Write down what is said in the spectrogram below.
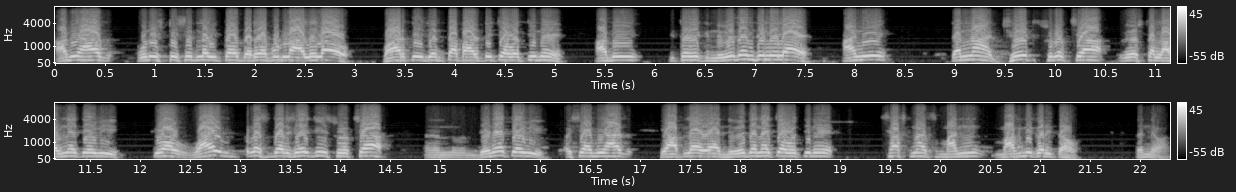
आम्ही आज पोलीस स्टेशनला इथं दर्यापूरला आलेलो आहोत. भारतीय जनता पार्टीच्या वतीने आम्ही इथं एक निवेदन दिलेलं आहे आणि त्यांना झेट सुरक्षा व्यवस्था लावण्यात यावी किंवा वाय प्लस दर्जाची सुरक्षा देण्यात यावी अशी आम्ही आज या आपल्या या निवेदनाच्या वतीने शासनास मान मागणी करीत आहोत. धन्यवाद.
